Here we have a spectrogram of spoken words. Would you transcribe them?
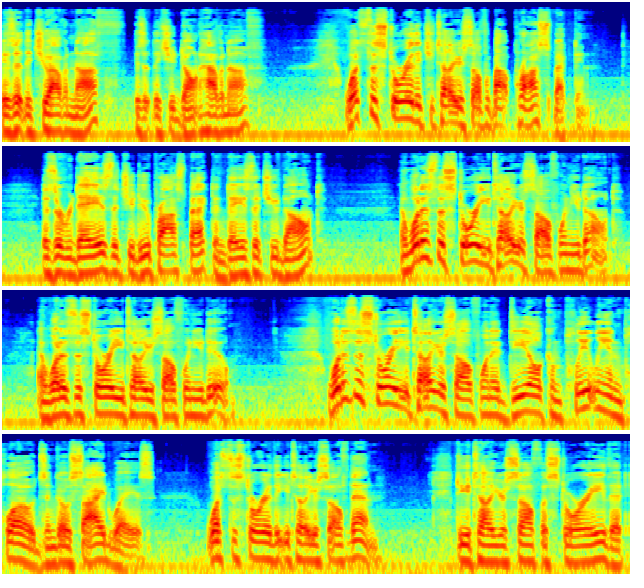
Is it that you have enough? Is it that you don't have enough? What's the story that you tell yourself about prospecting? Is there days that you do prospect and days that you don't? And what is the story you tell yourself when you don't? And what is the story you tell yourself when you do? What is the story you tell yourself when a deal completely implodes and goes sideways? What's the story that you tell yourself then? Do you tell yourself a story that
